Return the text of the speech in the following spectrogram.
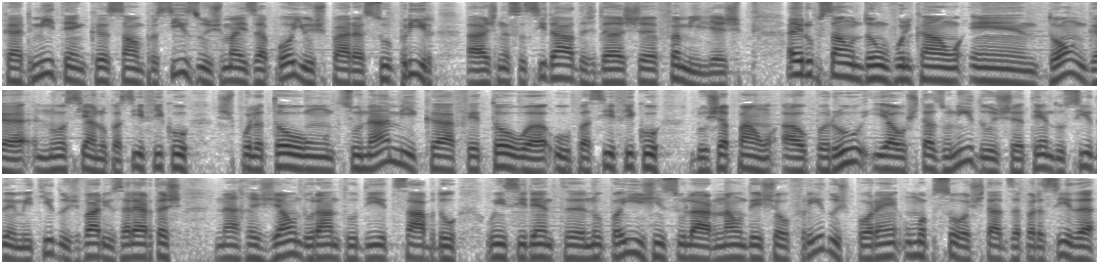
que admitem que são precisos mais apoios para suprir as necessidades das famílias. A erupção de um vulcão em Tonga, no Oceano Pacífico, espoletou um tsunami que afetou o Pacífico, do Japão ao Peru e aos Estados Unidos, tendo sido emitidos vários alertas na região durante o dia de sábado. O incidente no país insular não deixou feridos, porém uma pessoa está desaparecida.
